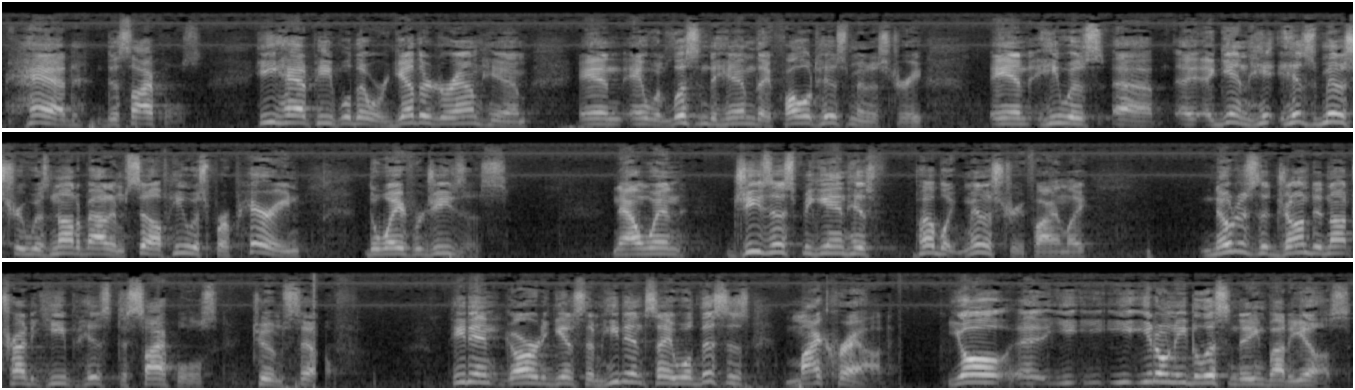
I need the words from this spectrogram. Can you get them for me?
had disciples. He had people that were gathered around him and, and would listen to him. They followed his ministry. And he was, uh, again, his ministry was not about himself, he was preparing the way for Jesus. Now, when Jesus began his public ministry finally, notice that John did not try to keep his disciples to himself. He didn't guard against them. He didn't say, Well, this is my crowd. Y'all, uh, you, you don't need to listen to anybody else.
